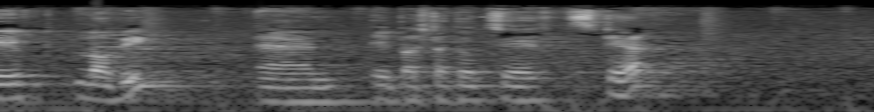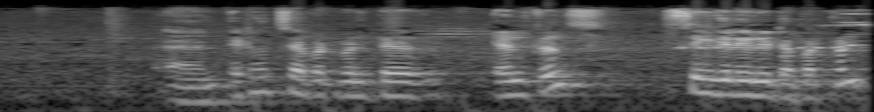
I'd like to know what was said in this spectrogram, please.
lift lobby and এই পাশটাতে হচ্ছে স্টেয়ার অ্যান্ড এটা হচ্ছে অ্যাপার্টমেন্টের entrance single unit apartment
